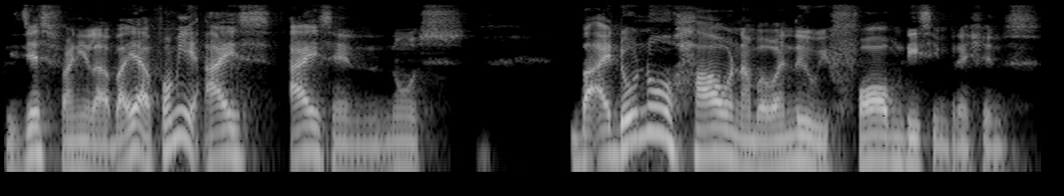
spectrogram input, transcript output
it's just funny lah. But yeah, for me, eyes, eyes and nose. But I don't know how number one we form these impressions.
